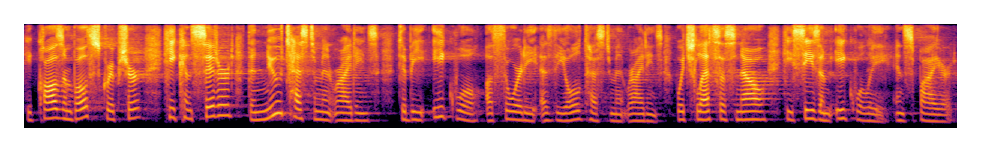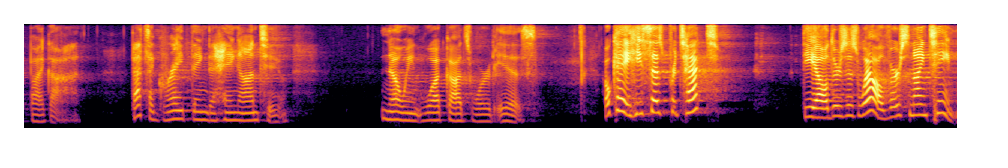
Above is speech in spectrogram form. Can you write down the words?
He calls them both scripture. He considered the New Testament writings to be equal authority as the Old Testament writings, which lets us know he sees them equally inspired by God. That's a great thing to hang on to, knowing what God's word is. Okay, he says protect the elders as well. Verse 19.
